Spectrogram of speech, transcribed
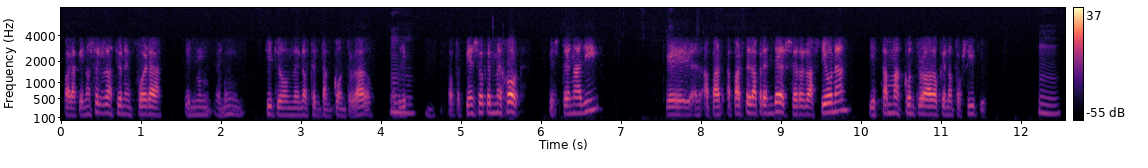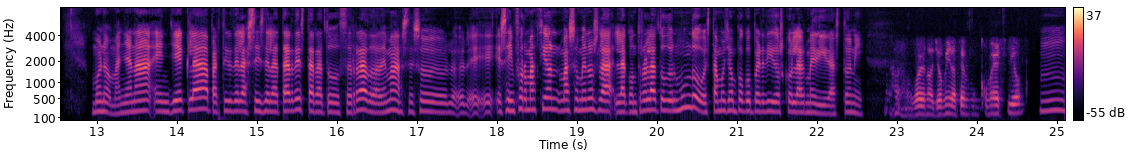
para que no se relacionen fuera en un, en un sitio donde no estén tan controlados. Pienso que es mejor que estén allí, que aparte de aprender, se relacionan y están más controlados que en otros sitios. Mm. Bueno, mañana en Yecla, a partir de las 6 de la tarde, estará todo cerrado. Además, eso, eh, eh, ¿esa información más o menos la, controla todo el mundo o estamos ya un poco perdidos con las medidas, Tony? Bueno, yo mira, tengo un comercio mm.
